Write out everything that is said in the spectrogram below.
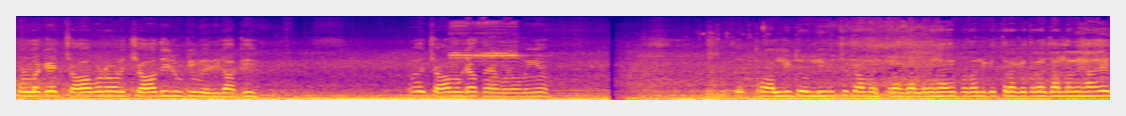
ਹੁਣ ਲੱਗੇ ਚਾਹ ਬਣਾਉਣ, ਚਾਹ ਦੀ ਡਿਊਟੀ ਮੇਰੀ ਲੱਗ ਗਈ। ਉਹ ਚਾਹ ਮੁੰਡਿਆ ਤੈਂ ਬਣਾਉਣੀ ਆ। ਤੇ ਟਰਾਲੀ ਟਰੂਲੀ ਵਿੱਚ ਕੰਮ ਇਸ ਤਰ੍ਹਾਂ ਚੱਲ ਰਿਹਾ ਹੈ, ਪਤਾ ਨਹੀਂ ਕਿਸ ਤਰ੍ਹਾਂ ਚੱਲ ਰਿਹਾ ਹੈ।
